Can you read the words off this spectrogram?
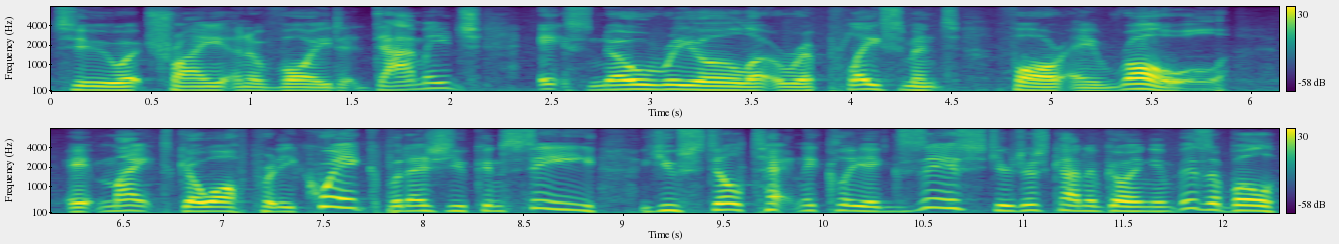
to try and avoid damage. It's no real replacement for a roll. It might go off pretty quick, but as you can see, you still technically exist, you're just kind of going invisible,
